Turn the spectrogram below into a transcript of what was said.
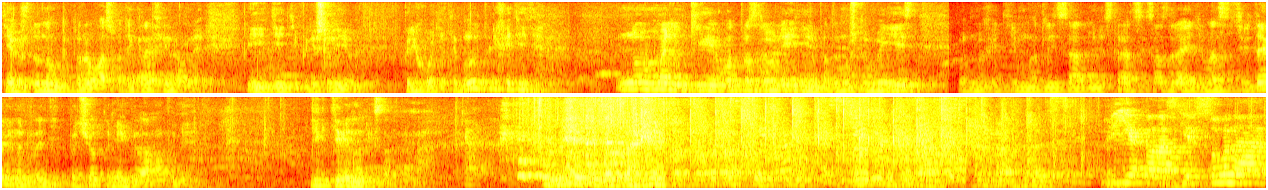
тех ждунов, которые вас фотографировали, и дети пришли, приходят и будут приходить. Ну, маленькие вот поздравления, потому что вы есть. Вот мы хотим от лица администрации поздравить вас с цветами, наградить почетными грамотами. Екатерина Александровна. Получите поздравления. Приехала с Херсона,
